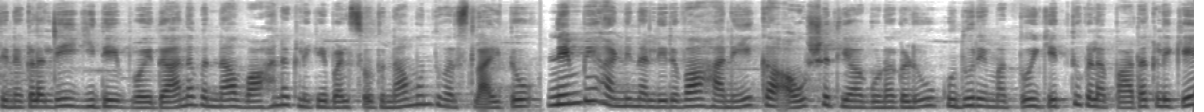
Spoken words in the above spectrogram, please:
ದಿನಗಳಲ್ಲಿ ಇದೇ ವಿಧಾನವನ್ನ ವಾಹನಗಳಿಗೆ ಬಳಸೋದನ್ನ ಮುಂದುವರಿಸಲಾಯಿತು. ನಿಂಬೆ ಹಣ್ಣಿನಲ್ಲಿರುವ ಅನೇಕ ಔಷಧಿಯ ಗುಣಗಳು ಕುದುರೆ ಮತ್ತು ಎತ್ತುಗಳ ಪಾದಗಳಿಗೆ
